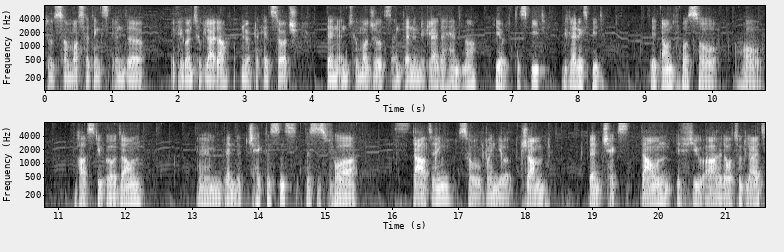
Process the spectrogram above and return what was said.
do some more settings in the, if you go into Glider and replicate storage, then into modules and then in the glider handler. Here have the speed, the gliding speed, the downforce, so how fast you go down, and then the check distance. This is for starting, so when you jump, then checks down if you are at auto glide,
